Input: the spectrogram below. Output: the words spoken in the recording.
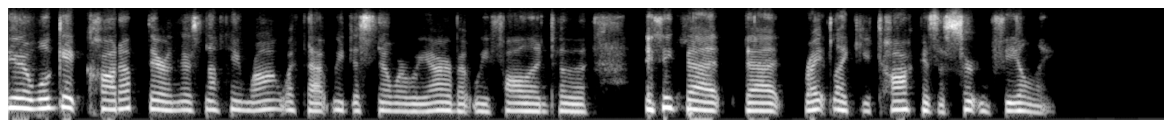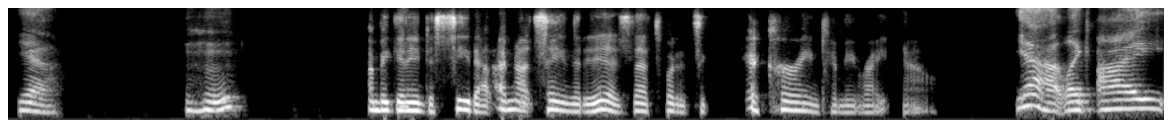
you know we'll get caught up there and there's nothing wrong with that. We just know where we are but we fall into the i think that that write like you talk is a certain feeling. Yeah. Mm-hmm. i'm beginning to see that. I'm not saying that it is. That's what it's occurring to me right now. Yeah like i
